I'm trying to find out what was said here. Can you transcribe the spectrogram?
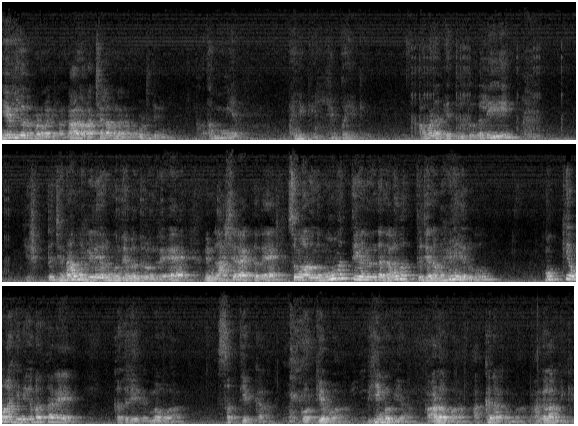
ನೀರಿಲ್ಲದರೂ ಪರವಾಗಿಲ್ಲ, ನಾನು ಆ ಛಲವನ್ನು ನಾನು ಮುಟ್ಟುತ್ತೀನಿ. ಅದಮ್ಯ ಬಯಕೆ ಹೆಬ್ಬಯಕೆ ಅವಳ ನೇತೃತ್ವದಲ್ಲಿ ಎಷ್ಟು ಜನ ಮಹಿಳೆಯರು ಮುಂದೆ ಬಂದರು ಅಂದ್ರೆ ನಿಮ್ಗೆ ಆಶ್ಚರ್ಯ ಆಗ್ತದೆ. ಸುಮಾರು ಒಂದು ಮೂವತ್ತೇಳರಿಂದ ನಲವತ್ತು ಜನ ಮಹಿಳೆಯರು ಮುಖ್ಯ ವಾಹಿನಿಗೆ ಬರ್ತಾರೆ. ಕದರಿ ರೆಮ್ಮವ್ವ ಸತ್ಯಕ್ಕ, ಗೊಗ್ಗೆವ್ವ, ಭೀಮವ್ಯ, ಕಾಳವ್ವ, ಅಕ್ಕನಾಗಮ್ಮ, ನಾಗಲಾಂಬಿಕೆ,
